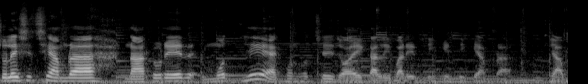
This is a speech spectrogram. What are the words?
চলে এসেছি আমরা নাটোরের মধ্যে। এখন হচ্ছে জয় কালী বাড়ির দিকের দিকে আমরা যাব।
